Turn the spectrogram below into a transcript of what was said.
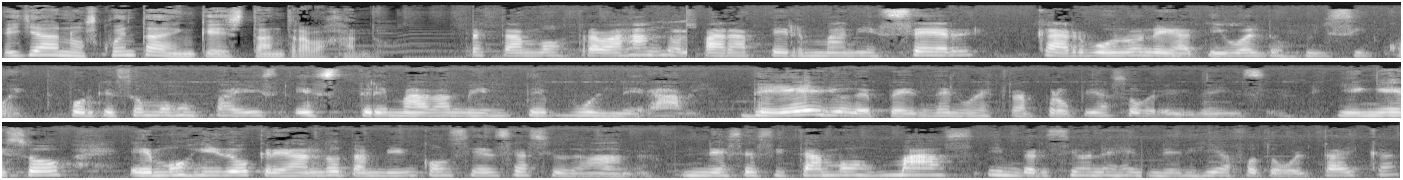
Ella nos cuenta en qué están trabajando. Estamos trabajando para permanecer carbono negativo al 2050, porque somos un país extremadamente vulnerable. De ello depende nuestra propia sobrevivencia. Y en eso hemos ido creando también conciencia ciudadana. Necesitamos más inversiones en energía fotovoltaica,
